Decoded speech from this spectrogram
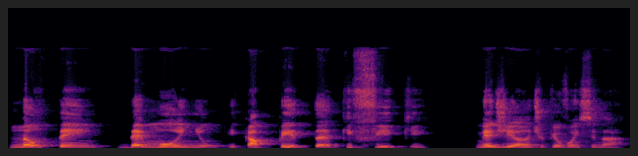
não tem demônio e capeta que fique mediante o que eu vou ensinar.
